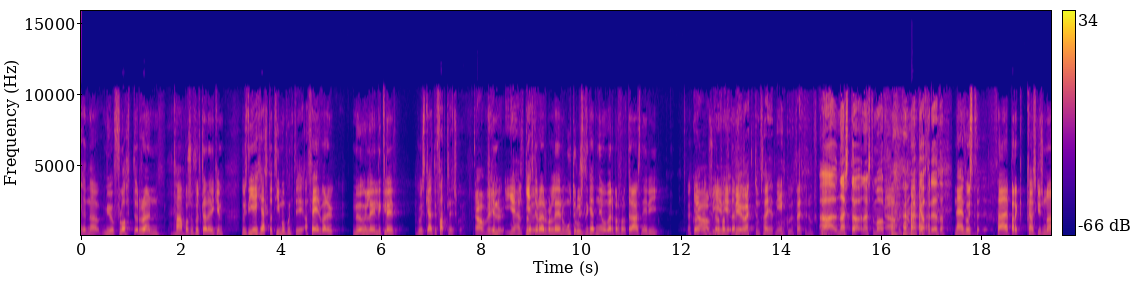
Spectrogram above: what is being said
hérna, mjög flott run tapa svo fullt af leikjum þú veist, ég held á tímapunkti að þeir varu mögulega líklegir, þú veist, gætu fallið sko. Já, við, ég held ég að held að vera bara leiðinu út úr úsleiketni og vera bara að fara að dragast neyri í eitthvað, Já, við, við, við rættum það hérna í einhverjum þættinum sko. ah, næsta, næsta mál, við fyrir ekki áttur í þetta. Nei, þú veist, það er bara kannski svona,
